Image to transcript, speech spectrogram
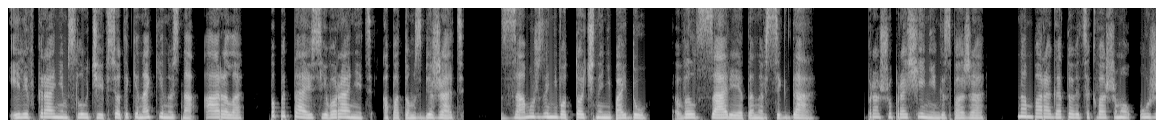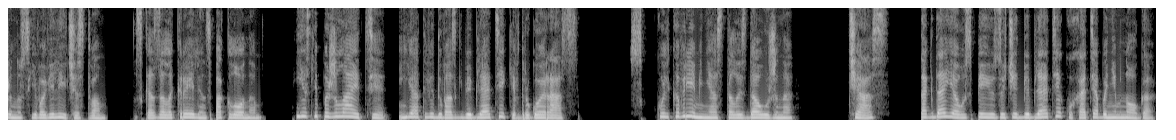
Или в крайнем случае все таки накинусь на Арела, попытаюсь его ранить, а потом сбежать. Замуж за него точно не пойду. В Элсаре это навсегда. Прошу прощения, госпожа. Нам пора готовиться к вашему ужину с его величеством, сказала Крейлин с поклоном. Если пожелаете, я отведу вас к библиотеке в другой раз. Сколько времени осталось до ужина? Час. Тогда я успею изучить библиотеку хотя бы немного.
